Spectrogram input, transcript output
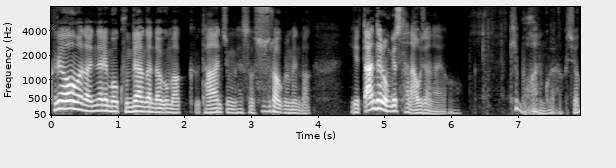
그래요. 막 옛날에 뭐 군대 안 간다고 막 그 다한증 해서 수술하고 그러면 막 이게 딴 데로 옮겨서 다 나오잖아요. 그게 뭐 하는 거야, 그죠?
